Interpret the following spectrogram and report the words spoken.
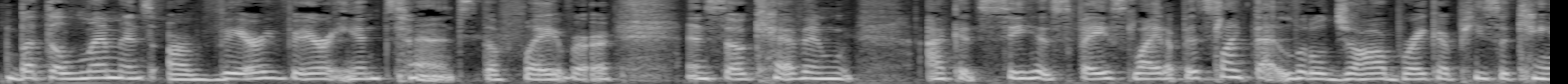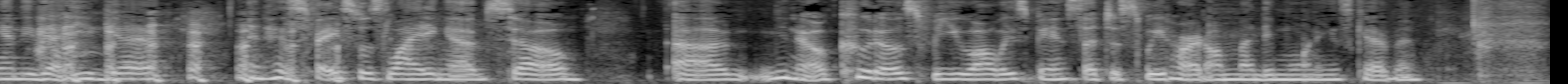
But the lemons are very, very intense, the flavor. And so Kevin, I could see his face light up. It's like that little jawbreaker piece of candy that you get. and his face was lighting up. So, uh, you know, kudos for you always being such a sweetheart on Monday mornings, Kevin.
